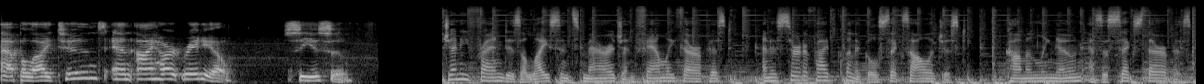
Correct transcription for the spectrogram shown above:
Apple iTunes, and iHeartRadio. See you soon. Jenny Friend is a licensed marriage and family therapist and a certified clinical sexologist, commonly known as a sex therapist,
